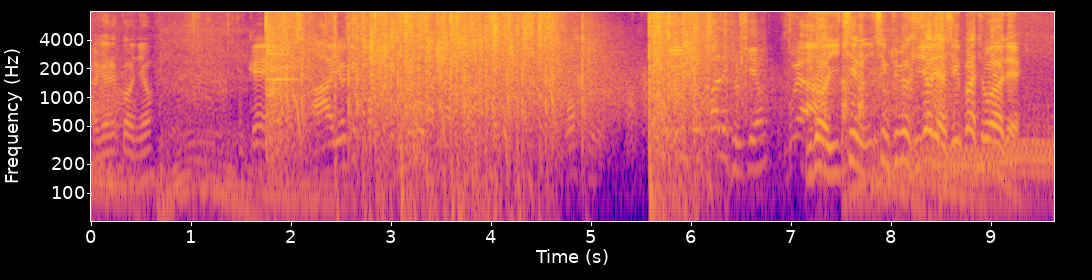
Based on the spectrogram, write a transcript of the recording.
발견했거든요. 오케이. 아 여기 거기 끌고 갔나 보다. 워프. 좀 빨리 돌게요. 뭐야? 이거 2층 2층 두 명 기절이야. 지금 빨리 들어와야 돼.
